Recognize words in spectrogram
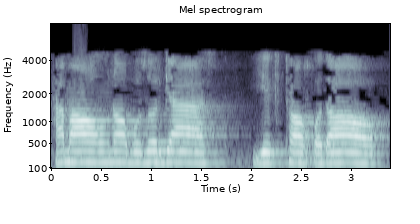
همانا بزرگ است یک تا خدا.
